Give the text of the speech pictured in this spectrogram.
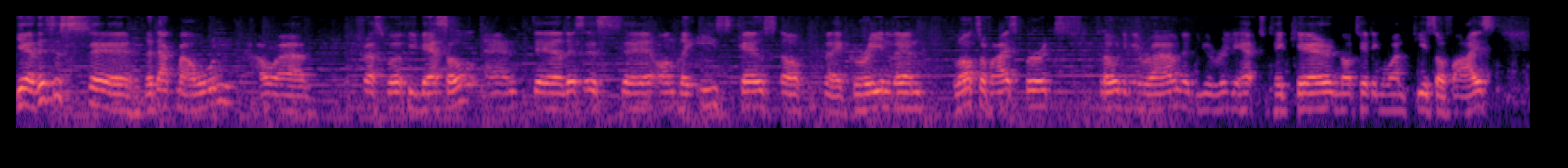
Yeah, this is uh, the Dagmar Aaen, our trustworthy vessel, and uh, this is uh, on the east coast of uh, Greenland. Lots of icebergs floating around, and you really have to take care not hitting one piece of ice.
